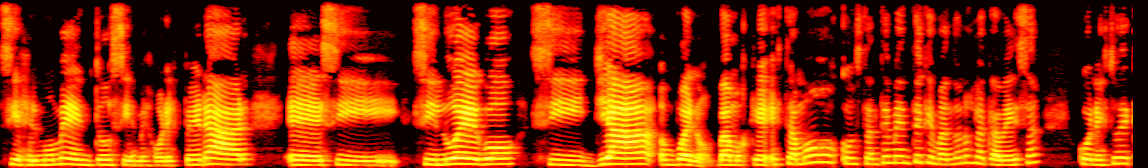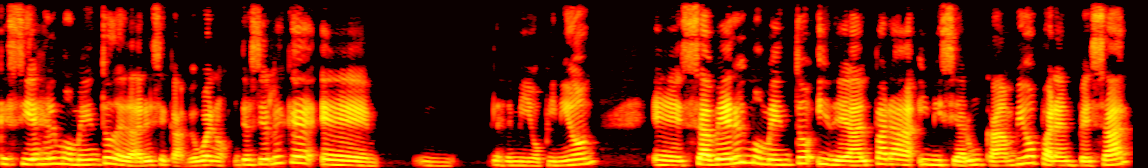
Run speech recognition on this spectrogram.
si es el momento, si es mejor esperar, eh, si, si luego, si ya, bueno, vamos, que estamos constantemente quemándonos la cabeza con esto de que sí es el momento de dar ese cambio. Bueno, decirles que, eh, mm, desde mi opinión, eh, saber el momento ideal para iniciar un cambio, para empezar,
